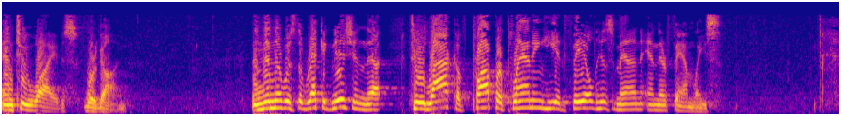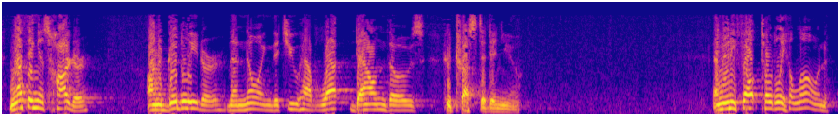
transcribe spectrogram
and two wives were gone. And then there was the recognition that through lack of proper planning, he had failed his men and their families. Nothing is harder on a good leader than knowing that you have let down those who trusted in you. And then he felt totally alone.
